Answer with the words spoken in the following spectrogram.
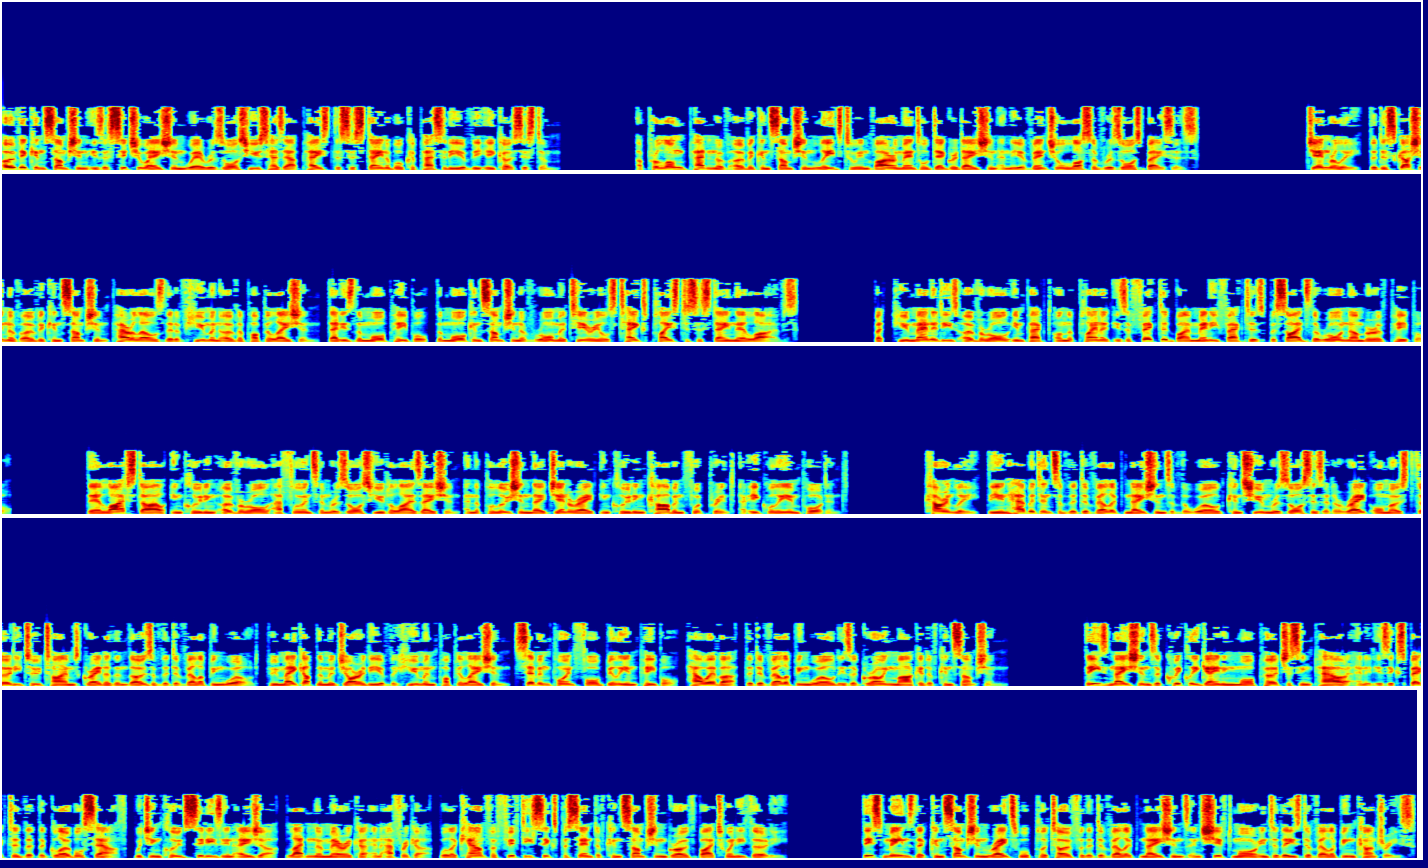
Overconsumption is a situation where resource use has outpaced the sustainable capacity of the ecosystem. A prolonged pattern of overconsumption leads to environmental degradation and the eventual loss of resource bases. Generally, the discussion of overconsumption parallels that of human overpopulation, that is the more people, the more consumption of raw materials takes place to sustain their lives. But, humanity's overall impact on the planet is affected by many factors besides the raw number of people. Their lifestyle including overall affluence and resource utilization and the pollution they generate including carbon footprint are equally important. Currently, the inhabitants of the developed nations of the world consume resources at a rate almost 32 times greater than those of the developing world, who make up the majority of the human population 7.4 billion people. However, the developing world is a growing market of consumption. These nations are quickly gaining more purchasing power and it is expected that the Global South, which includes cities in Asia, Latin America and Africa, will account for 56% of consumption growth by 2030. This means that consumption rates will plateau for the developed nations and shift more into these developing countries.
